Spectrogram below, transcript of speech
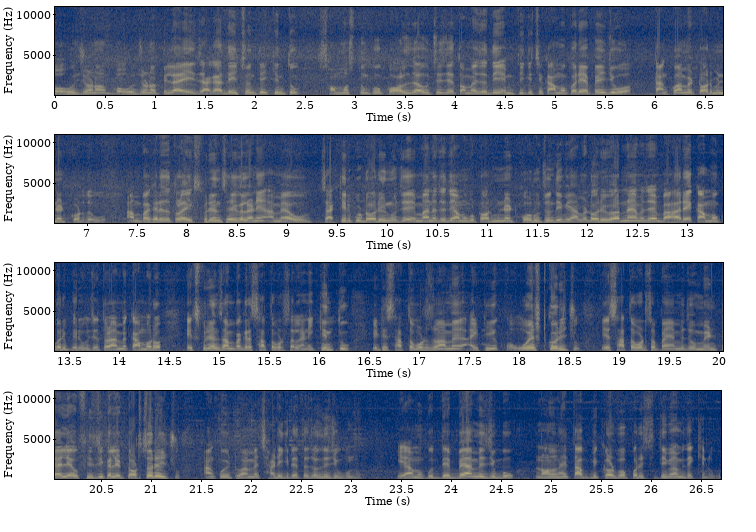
ବହୁତ ଜଣ ବହୁତ ଜଣ ପିଲା ଏଇ ଜାଗା ଦେଇଛନ୍ତି କିନ୍ତୁ ସମସ୍ତଙ୍କୁ କଲ୍ ଯାଉଛି ଯେ ତୁମେ ଯଦି ଏମିତି କିଛି କାମ କରିବା ପାଇଁ ଯିବ ତାଙ୍କୁ ଆମେ ଟର୍ମିନେଟ୍ କରିଦେବୁ ଆମ ପାଖରେ ଯେତେବେଳେ ଏକ୍ସପିରିଏନ୍ସ ହୋଇଗଲାଣି ଆମେ ଆଉ ଚାକିରିକୁ ଡରିନୁ ଯେ ଏମାନେ ଯଦି ଆମକୁ ଟର୍ମିନେଟ୍ କରୁଛନ୍ତି ବି ଆମେ ଡରିବାର ନାହିଁ ଆମେ ଯାଇ ବାହାରେ କାମ କରିପାରିବୁ ଯେତେବେଳେ ଆମେ କାମର ଏକ୍ସପିରିଏନ୍ସ ଆମ ପାଖରେ ସାତ ବର୍ଷ ହେଲାଣି କିନ୍ତୁ ଏଠି ସାତ ବର୍ଷ ଆମେ ଏଠି ୱେଷ୍ଟ କରିଛୁ ଏ ସାତ ବର୍ଷ ପାଇଁ ଆମେ ଯେଉଁ ମେଣ୍ଟାଲି ଆଉ ଫିଜିକାଲି ଟର୍ଚର୍ ହେଇଛୁ ଆଙ୍କୁ ଏଠୁ ଆମେ ଛାଡ଼ିକିରି ଏତେ ଜଲ୍ଦି ଯିବୁନୁ ଇଏ ଆମକୁ ଦେବେ ଆମେ ଯିବୁ ନହେଲେ ନାହିଁ ତା ବିକଳ୍ପ ପରିସ୍ଥିତି ବି ଆମେ ଦେଖିନେବୁ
